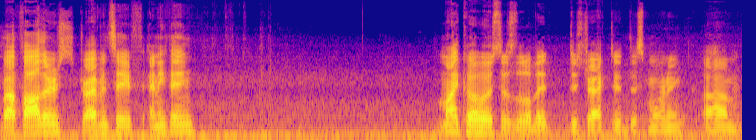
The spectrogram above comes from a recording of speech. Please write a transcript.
About fathers driving safe? Anything? My co-host is a little bit distracted this morning. Um,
